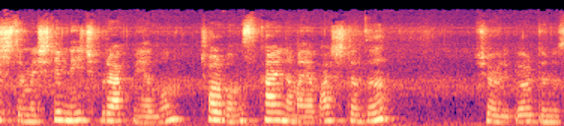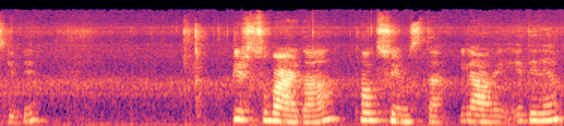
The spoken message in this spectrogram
Karıştırma işlemini hiç bırakmayalım. Çorbamız kaynamaya başladı. Şöyle gördüğünüz gibi bir su bardağı tavuk suyumuzu da ilave edelim.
